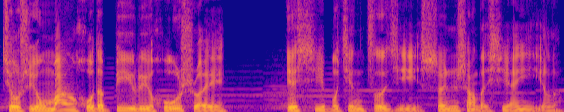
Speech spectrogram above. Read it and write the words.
就是用满壶的碧绿湖水，也洗不净自己身上的嫌疑了。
